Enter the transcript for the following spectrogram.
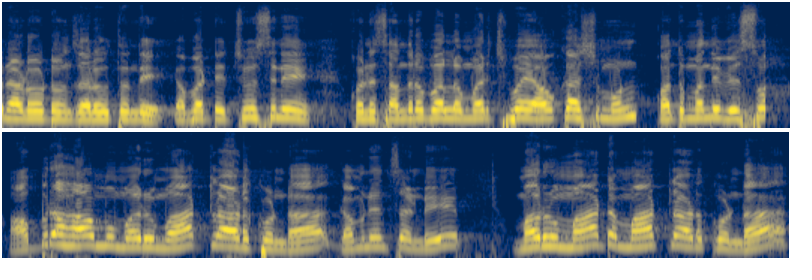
నడవటం జరుగుతుంది. కాబట్టి చూసిన కొన్ని సందర్భాల్లో మర్చిపోయే అవకాశం ఉంది కొంతమంది విశ్వ అబ్రహాము మరు మాట్లాడకుండా గమనించండి మరో మాట మాట్లాడకుండా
